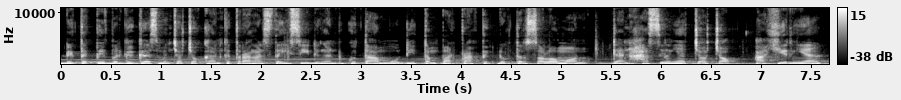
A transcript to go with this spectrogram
Detektif bergegas mencocokkan keterangan Stacy dengan buku tamu di tempat praktik Dr. Solomon dan hasilnya cocok. Akhirnya,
